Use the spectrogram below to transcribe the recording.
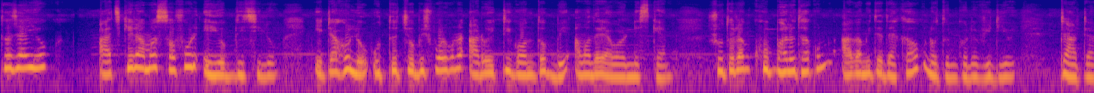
তো যাই হোক আজকের আমার সফর এই অবধি ছিল। এটা হলো উত্তর চব্বিশ পরগনার আরও একটি গন্তব্যে আমাদের অ্যাওয়ারনেস ক্যাম্প সুতরাং খুব ভালো থাকুন। আগামীতে দেখা হোক নতুন কোনো ভিডিও টাটা।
